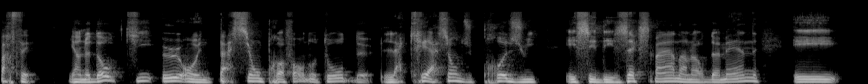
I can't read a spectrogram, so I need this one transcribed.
Parfait. Il y en a d'autres qui, eux, ont une passion profonde autour de la création du produit et c'est des experts dans leur domaine et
